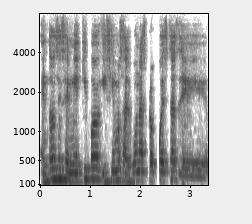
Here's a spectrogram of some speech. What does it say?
Entonces, en mi equipo hicimos algunas propuestas de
